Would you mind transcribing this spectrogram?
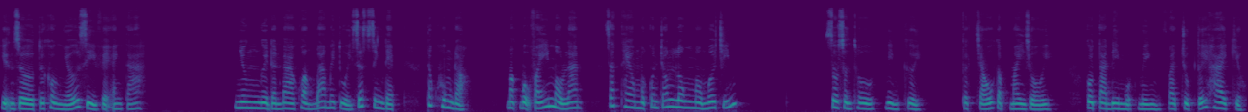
Hiện giờ tôi không nhớ gì về anh ta. Nhưng người đàn bà khoảng 30 tuổi rất xinh đẹp, tóc hung đỏ, mặc bộ váy màu lam, dắt theo một con chó lông màu mơ chín. Rosenthal mỉm cười. Các cháu gặp may rồi. Cô ta đi một mình và chụp tới hai kiểu.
